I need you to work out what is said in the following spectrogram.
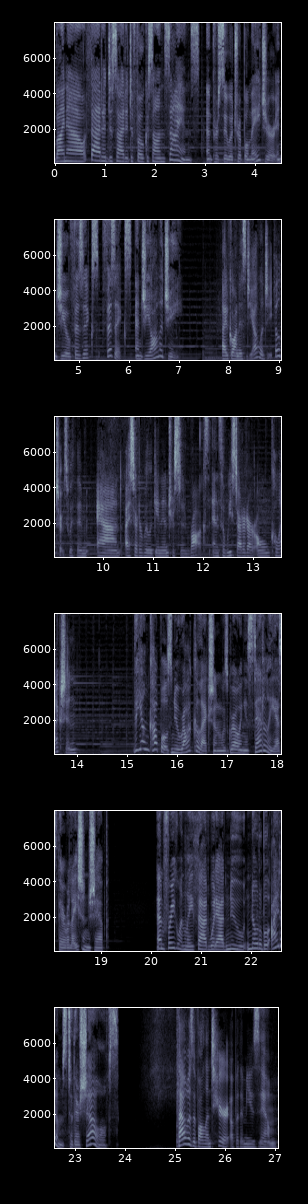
By now, Thad had decided to focus on science and pursue a triple major in geophysics, physics, and geology. I'd go on his geology field trips with him, and I started really getting interested in rocks. And so we started our own collection. The young couple's new rock collection was growing as steadily as their relationship. And frequently, Thad would add new, notable items to their shelves. That was a volunteer up at the museum,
